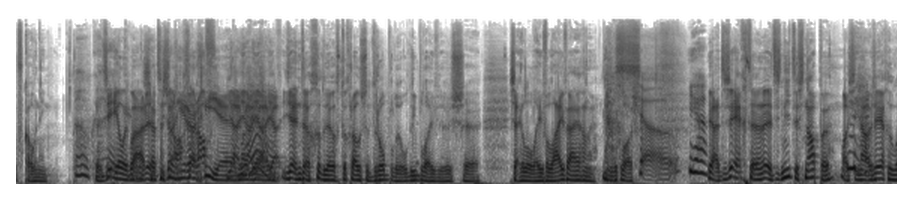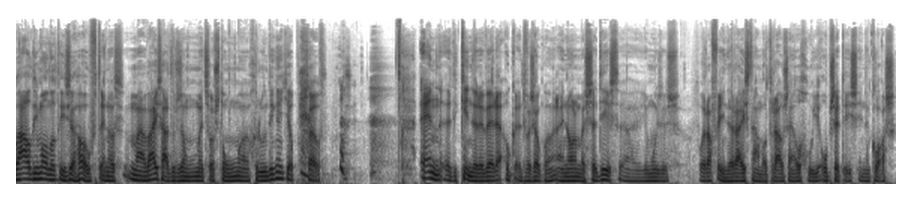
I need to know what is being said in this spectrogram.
of koning. Oh, Dat is eerlijk waar. Het is een hiërarchie, hè, Ja, ja, ja, ja. ja en de, de, de grootste droplul, die bleef dus eh, zijn hele leven lijfeigenaar in de klas. Zo. Ja. Ja, het is echt, eh, het is niet te snappen. Als je nou zegt, hoe haalt die man dat in zijn hoofd? En als, maar wij zaten dus allemaal met zo'n stom eh, groen dingetje op het hoofd. en de kinderen werden ook, het was ook een enorme sadist. Je moest dus vooraf in de rij staan, wat trouwens een heel goede opzet is in een klas.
